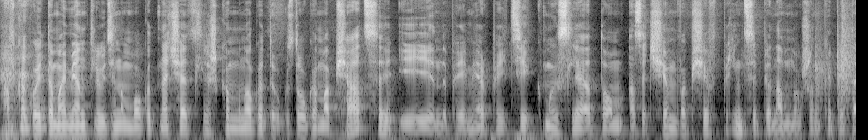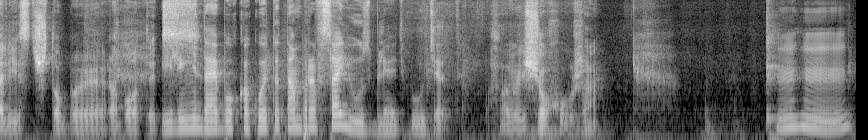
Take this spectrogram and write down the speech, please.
А в какой-то момент люди могут начать слишком много друг с другом общаться и, например, прийти к мысли о том, а зачем вообще в принципе нам нужен капиталист, чтобы работать? Или, не дай бог, какой-то там профсоюз, блядь, будет. Еще хуже. Мгм.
